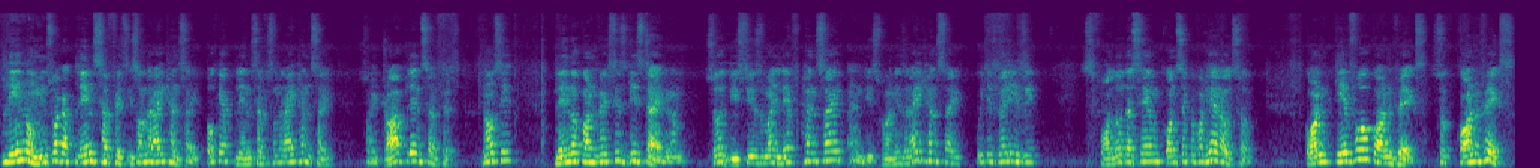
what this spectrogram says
plano means what? A plane surface is on the right hand side. Okay a plane surface on the right hand side. So i draw a plane surface. Now see plano convex is this diagram. So this is my left hand side and this one is right hand side which is very easy. Follow the same concept over here also. Concavo convex. So convex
